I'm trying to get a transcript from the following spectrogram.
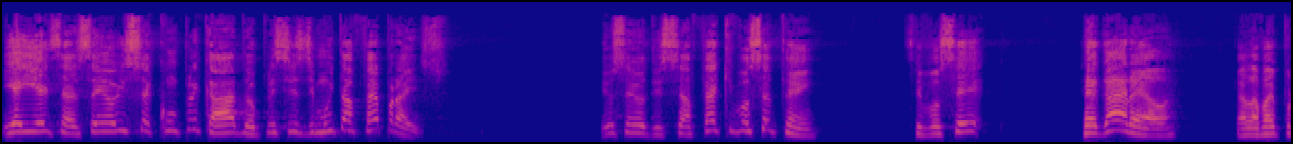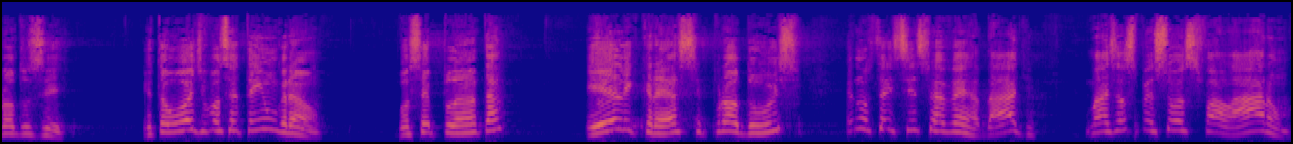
E aí ele disse: Senhor, isso é complicado, eu preciso de muita fé para isso. E o Senhor disse: a fé que você tem, se você regar ela, ela vai produzir. Então hoje você tem um grão, você planta, ele cresce, produz. Eu não sei se isso é verdade, mas as pessoas falaram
